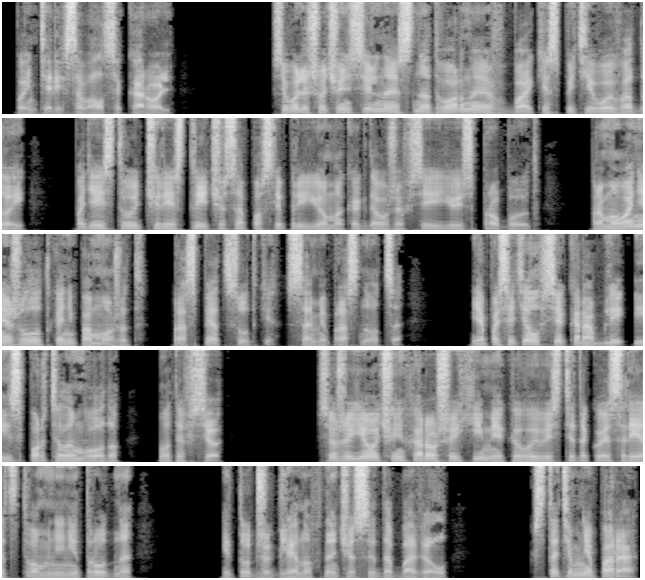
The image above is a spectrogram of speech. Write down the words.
— поинтересовался король. «Всего лишь очень сильное снотворное в баке с питьевой водой. Подействует через три часа после приема, когда уже все ее испробуют. Промывание желудка не поможет. Проспят сутки, сами проснутся. Я посетил все корабли и испортил им воду. Вот и все. Все же я очень хороший химик, и вывести такое средство мне нетрудно». И тут же, глянув на часы, добавил. «Кстати, мне пора.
